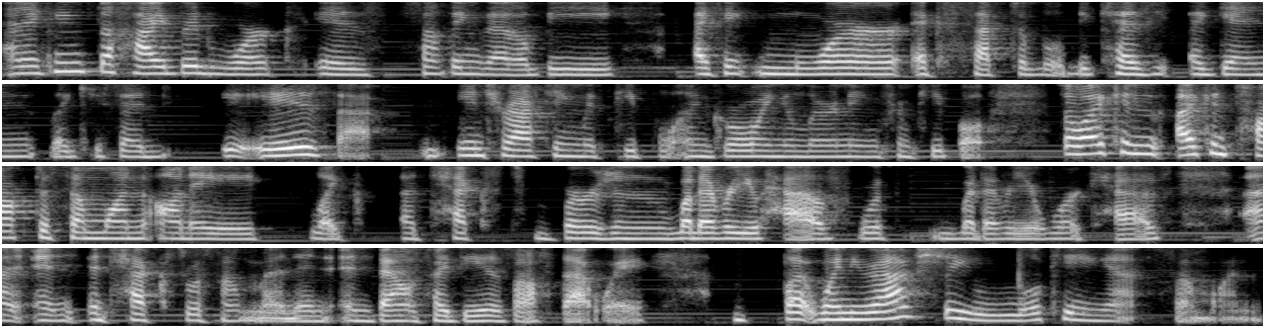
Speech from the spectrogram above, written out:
and i think the hybrid work is something that'll be i think more acceptable because again like you said it is that interacting with people and growing and learning from people so i can i can talk to someone on a like a text version, whatever you have with whatever your work has, uh, and, and text with someone and, and bounce ideas off that way. But when you're actually looking at someone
